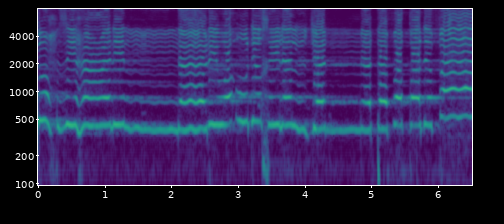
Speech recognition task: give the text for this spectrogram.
زحزح عن النار وأدخل الجنة فقد فاز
